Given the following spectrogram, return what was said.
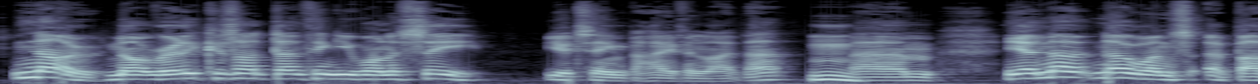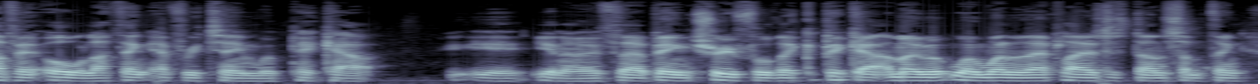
No, not really, because I don't think you want to see your team behaving like that. Um, yeah, no, no one's above it all. I think every team would pick out, you know, if they're being truthful, they could pick out a moment when one of their players has done something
